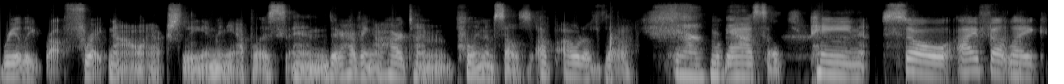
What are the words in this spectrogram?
really rough right now, actually, in Minneapolis. And they're having a hard time pulling themselves up out of the Yeah. morass of pain. So I felt like,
